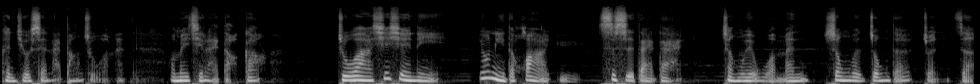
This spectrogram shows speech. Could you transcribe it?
恳求神来帮助我们，我们一起来祷告：主啊，谢谢你用你的话语世世代代成为我们生活中的准则，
